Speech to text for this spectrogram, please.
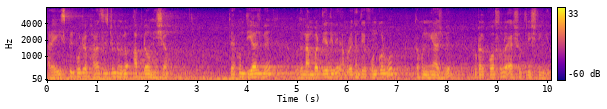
আর এই স্পিড বোর্ডের ভাড়া সিস্টেমটা হলো আপ ডাউন হিসাব। তো এখন দিয়ে আসবে, ওদের নাম্বার দিয়ে দিবে, আমরা ওইখান থেকে ফোন করব, তখন নিয়ে আসবে। টোটাল কস্ট হলো একশো তিরিশ রিঙ্গিত।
